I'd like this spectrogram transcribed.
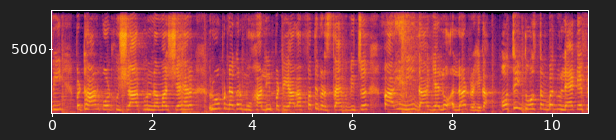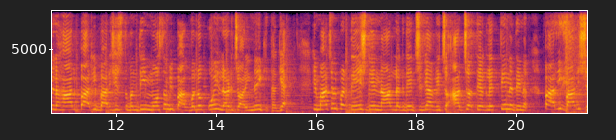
ਸਤੰਬਰ ਪਠਾਨਕੋਟ, ਹੁਸ਼ਿਆਰਪੁਰ, ਨਵਾਂ ਸ਼ਹਿਰ, ਰੂਪਨਗਰ, ਮੁਹਾਲੀ, ਪਟਿਆਲਾ, ਫਤਿਹਗੜ੍ਹ ਸਾਹਿਬ ਵਿੱਚ ਭਾਰੀ ਮੀਂਹ ਦਾ ਯੈਲੋ ਅਲਰਟ ਰਹੇਗਾ। ਉੱਥੇ 2 ਸਤੰਬਰ ਨੂੰ ਲੈ ਕੇ ਫਿਲਹਾਲ ਭਾਰੀ ਬਾਰਿਸ਼ ਸੰਬੰਧੀ ਮੌਸਮ ਵਿਭਾਗ ਵੱਲੋਂ ਕੋਈ ਅਲਰਟ ਜਾਰੀ ਨਹੀਂ ਕੀਤਾ ਗਿਆ। ਹੈ ਹਿਮਾਚਲ ਪ੍ਰਦੇਸ਼ ਦੇ ਨਾਲ ਲੱਗਦੇ ਜ਼ਿਲ੍ਹਿਆਂ ਵਿੱਚ ਅੱਜ ਅਤੇ ਅਗਲੇ 3 ਦਿਨ ਭਾਰੀ ਬਾਰਿਸ਼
